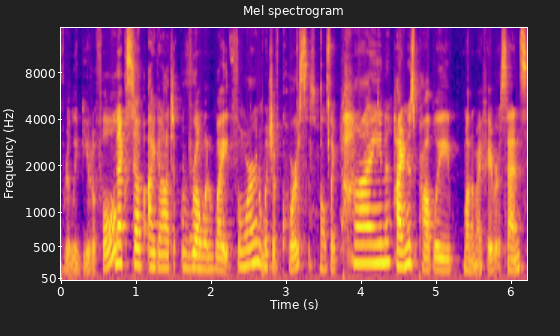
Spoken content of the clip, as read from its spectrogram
Really beautiful. Next up, I got Rowan Whitethorn, which of course smells like pine. Pine is probably one of my favorite scents.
